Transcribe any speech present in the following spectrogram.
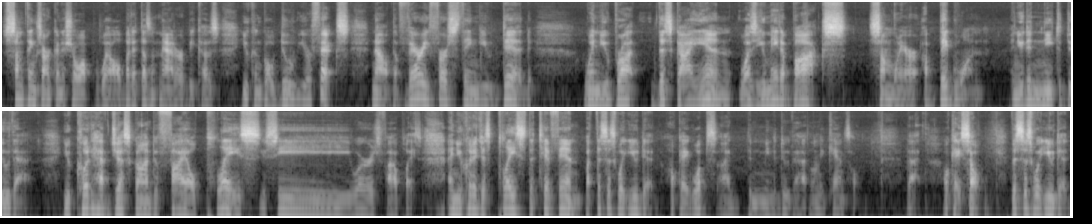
some things aren't going to show up well, but it doesn't matter because you can go do your fix. Now the very first thing you did when you brought this guy in was you made a box somewhere, a big one, and you didn't need to do that. You could have just gone to File Place. You see, where's File Place? And you could have just placed the TIFF in, but this is what you did. Okay, whoops, I didn't mean to do that. Let me cancel that. Okay, so this is what you did.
